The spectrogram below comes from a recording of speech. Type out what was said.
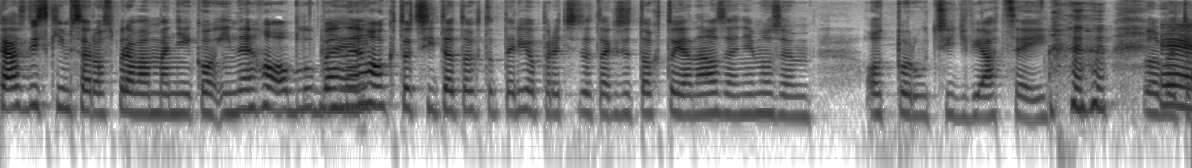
Každý, s kým sa rozprávam, má niekoho iného obľúbeného, Hej. kto číta tohto, ktorý ho prečíta, takže tohto ja naozaj nemôžem odporúčiť viacej, lebo hey, to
